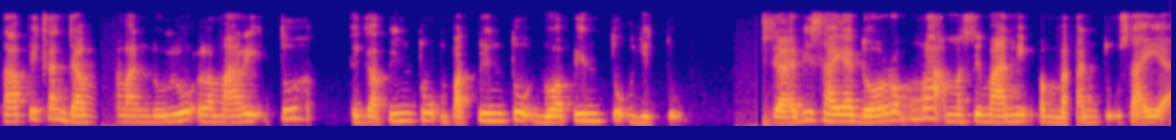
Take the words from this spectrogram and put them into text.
Tapi kan zaman dulu lemari itu tiga pintu, empat pintu, dua pintu gitu. Jadi saya dorong lah masih mani pembantu saya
